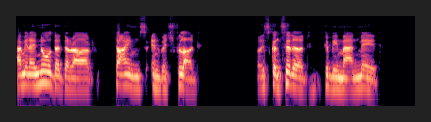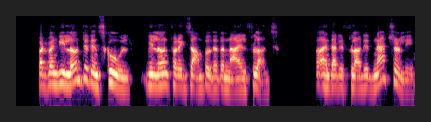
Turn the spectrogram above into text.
I mean, I know that there are times in which flood is considered to be man made. But when we learned it in school, we learned, for example, that the Nile floods and that it flooded naturally.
